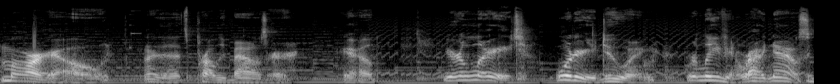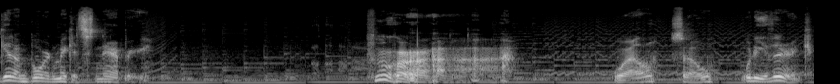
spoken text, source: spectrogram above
Mario. That's probably Bowser. Yep. You're late. What are you doing? We're leaving right now, so get on board and make it snappy. well, so, what do you think?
